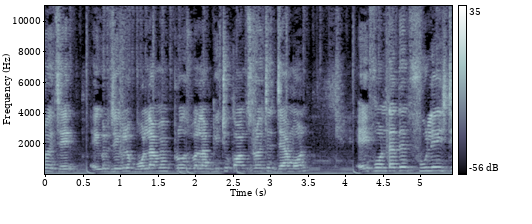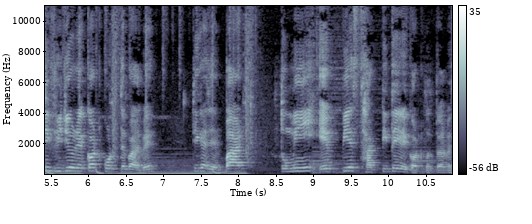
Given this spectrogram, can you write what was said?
রয়েছে। এগুলো যেগুলো বললাম, আমি প্রোজ বললাম, কিছু কনস রয়েছে। যেমন, এই ফোনটাতে ফুল এইচডি ভিডিও রেকর্ড করতে পারবে, ঠিক আছে? বাট তুমি এফপিএস থার্টিতেই রেকর্ড করতে পারবে।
